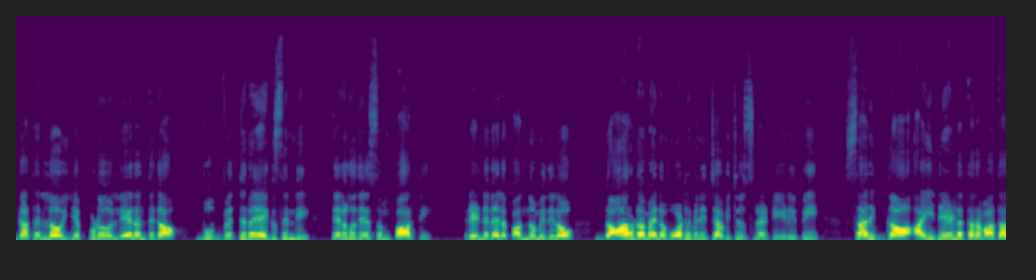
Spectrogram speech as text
గతంలో ఎప్పుడూ లేనంతగా ఉవ్వెత్తున ఎగిసింది తెలుగుదేశం పార్టీ. రెండు వేల పంతొమ్మిదిలో దారుణమైన ఓటమిని చవిచూసిన టీడీపీ సరిగ్గా ఐదేళ్ళ తర్వాత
